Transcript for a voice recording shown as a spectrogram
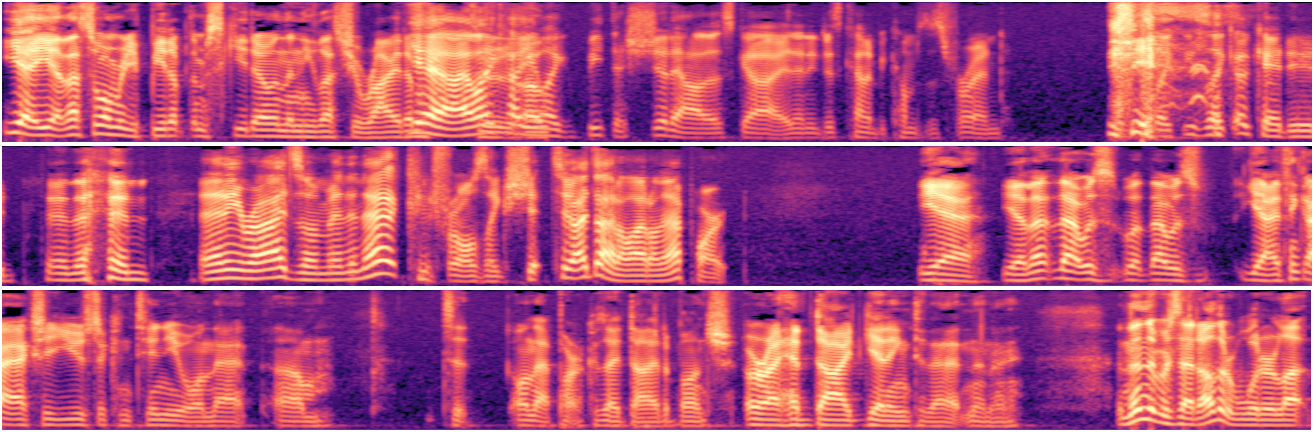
yeah, yeah, that's the one where you beat up the mosquito and then he lets you ride him. Yeah, I like through- how you uh, like beat the shit out of this guy, and then he just kind of becomes his friend. yeah. Like he's like, okay, dude, and then and then he rides him, and then that controls like shit too. I died a lot on that part. Yeah, yeah, that that was what that was. Yeah, I think I actually used a continue on that um to on that part because I died a bunch, or I had died getting to that, and then I. And then there was that other water. lo-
